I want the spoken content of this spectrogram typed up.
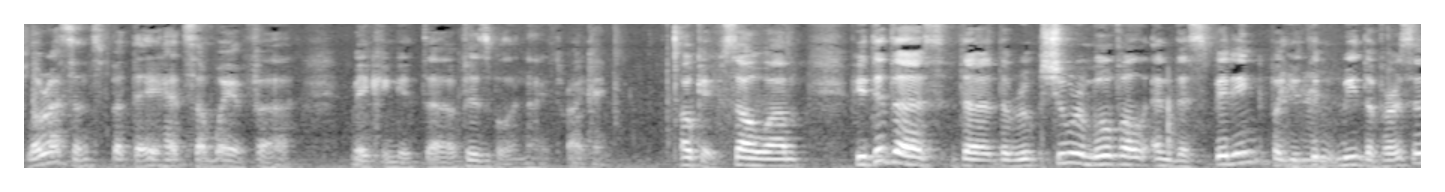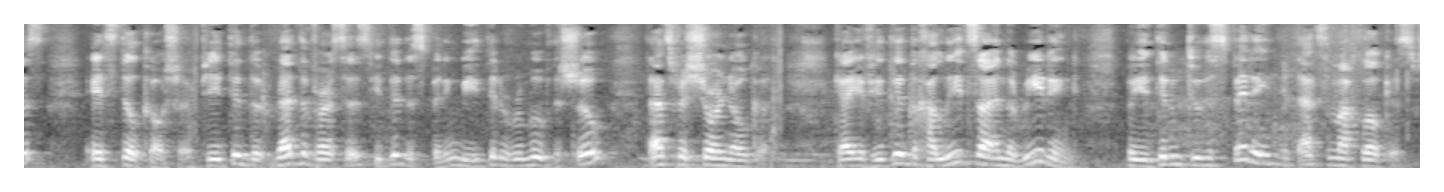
fluorescence, but they had some way of uh, making it uh, visible at night, right? Okay. Okay, so um, if you did the the the shoe removal and the spitting, but you Mhm. didn't read the verses, it's still kosher. If you did the read the verses, you did the spitting, but you didn't remove the shoe, that's for sure no good. Okay, if you did the chalitza and the reading, but you didn't do the spitting, that's the machlokas.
